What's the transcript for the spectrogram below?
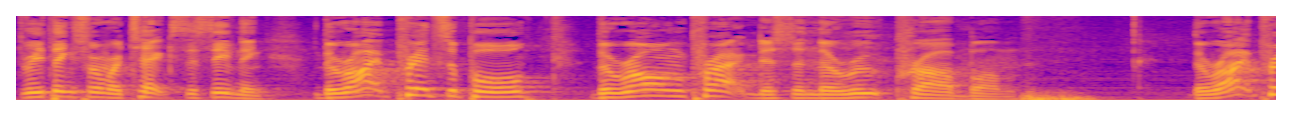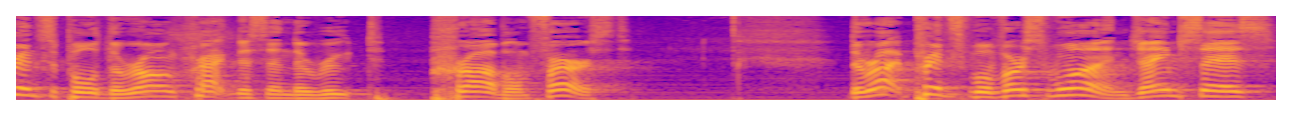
Three things from our text this evening the right principle, the wrong practice, and the root problem. The right principle, the wrong practice, and the root problem. First, the right principle. Verse 1, James says,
